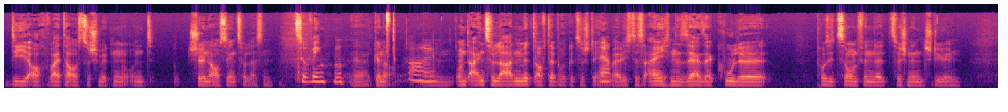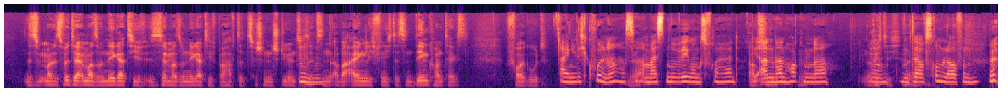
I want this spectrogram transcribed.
die auch weiter auszuschmücken und schön aussehen zu lassen. Zu winken. Ja, genau. Oh. Und einzuladen, mit auf der Brücke zu stehen, ja. weil ich das eigentlich eine sehr, sehr coole Position finde zwischen den Stühlen. Es wird ja immer so negativ, es ist immer so negativ behaftet, zwischen den Stühlen zu mhm. sitzen, aber eigentlich finde ich das in dem Kontext voll gut. Eigentlich cool, ne? Hast ja. du am meisten Bewegungsfreiheit. Absolut. Die anderen hocken ja. da. Richtig. Ja, und darfst rumlaufen. Ja,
